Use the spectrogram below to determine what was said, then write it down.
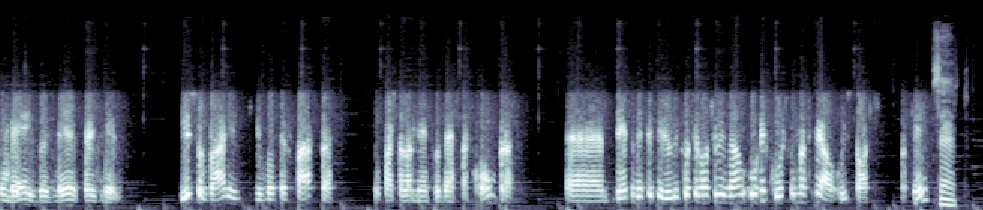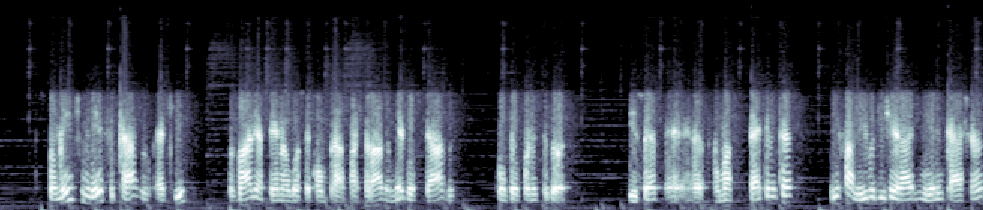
Um mês, dois meses, três meses. Isso vale que você faça o parcelamento dessa compra é, dentro desse período que você vai utilizar o recurso material, o estoque, ok? Certo. Somente nesse caso é que vale a pena você comprar parcelado, negociado com o seu fornecedor. Isso é, é, é uma técnica infalível de gerar dinheiro em caixa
